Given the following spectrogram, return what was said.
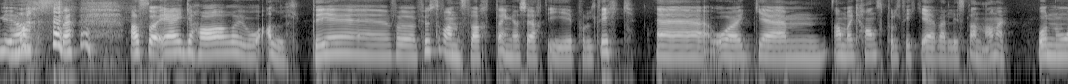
Ja. Masse. Altså, jeg har jo alltid for, først og fremst vært engasjert i politikk. Eh, og eh, amerikansk politikk er veldig spennende. Og nå,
